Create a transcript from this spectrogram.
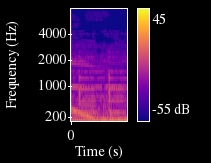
Woo!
